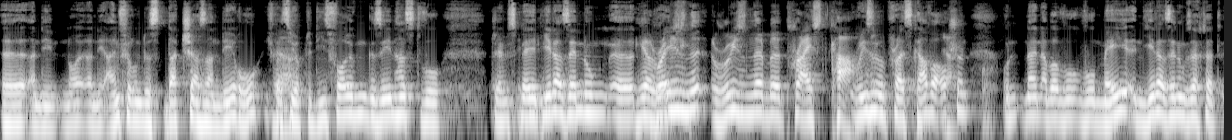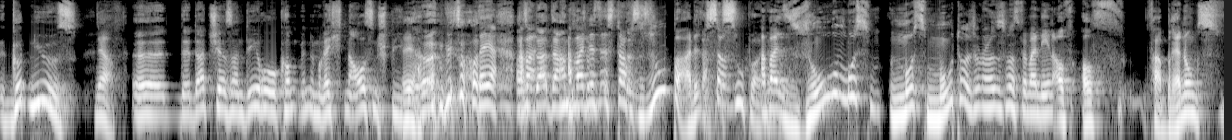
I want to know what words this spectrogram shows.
äh, an die neu, an die Einführung des Dacia Sandero. Ich weiß Ja. nicht, ob du die Folgen gesehen hast, wo James May in jeder Sendung äh, hier Breaking- reason, reasonable priced car. Reasonable Price Car war auch schön. Und nein, aber wo, wo May in jeder Sendung gesagt hat, Good News. Ja. Äh, der Dacia Sandero kommt mit einem rechten Außenspiegel. Ja. Irgendwie sowas. Naja, also aber, da, da haben aber das schon- ist doch super. Das, das ist, doch, ist super, Aber ja. so muss, muss Motorjournalismus, wenn man den auf, auf Verbrennungs...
